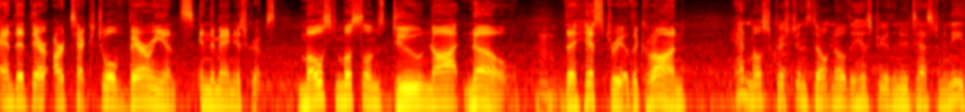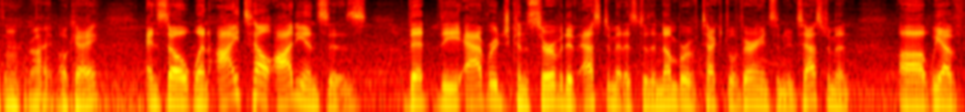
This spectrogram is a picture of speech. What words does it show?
and that there are textual variants in the manuscripts. Most Muslims do not know the history of the Quran, and most Christians don't know the history of the New Testament either. Right. Okay? And so when I tell audiences that the average conservative estimate as to the number of textual variants in the New Testament, uh, we have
